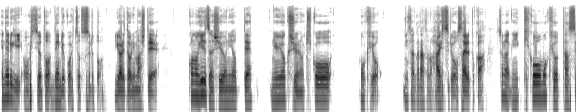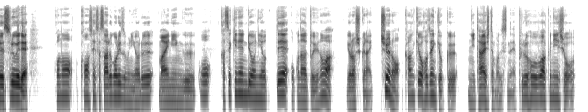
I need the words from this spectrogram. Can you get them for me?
エネルギーを必要と、電力を必要とすると言われておりまして、この技術の使用によって、ニューヨーク州の気候目標、二酸化炭素の排出量を抑えるとか、そのように気候目標を達成する上で、このコンセンサスアルゴリズムによるマイニングを化石燃料によって行うというのはよろしくない。州の環境保全局に対してもですね、プルフ・オブ・ワーク認証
